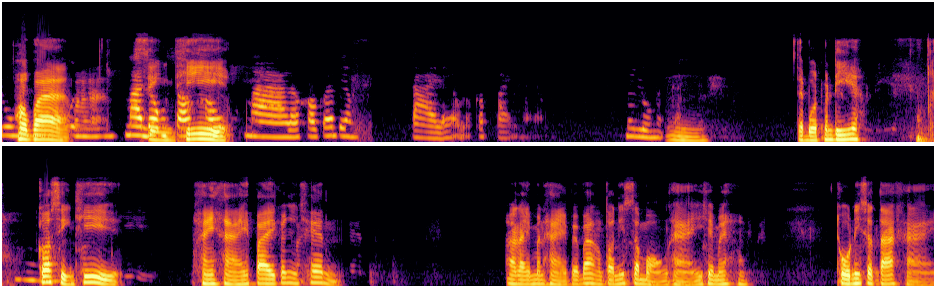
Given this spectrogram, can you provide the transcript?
ลุงเพราะว่าคุณมาดสิ่งงซอกที่เขามาแล้วเขาก็ยังตายแล้วแล้วก็ไปแล้ว ไม่รู้เหมือนอืกันมแต่บทมันดีอะก็สิ่งที่หายหายไปก็อย่างเช่น อะไรมันหายไปบ้าง ตอนนี้สมองหายใช่ไหม Tony Stark หาย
